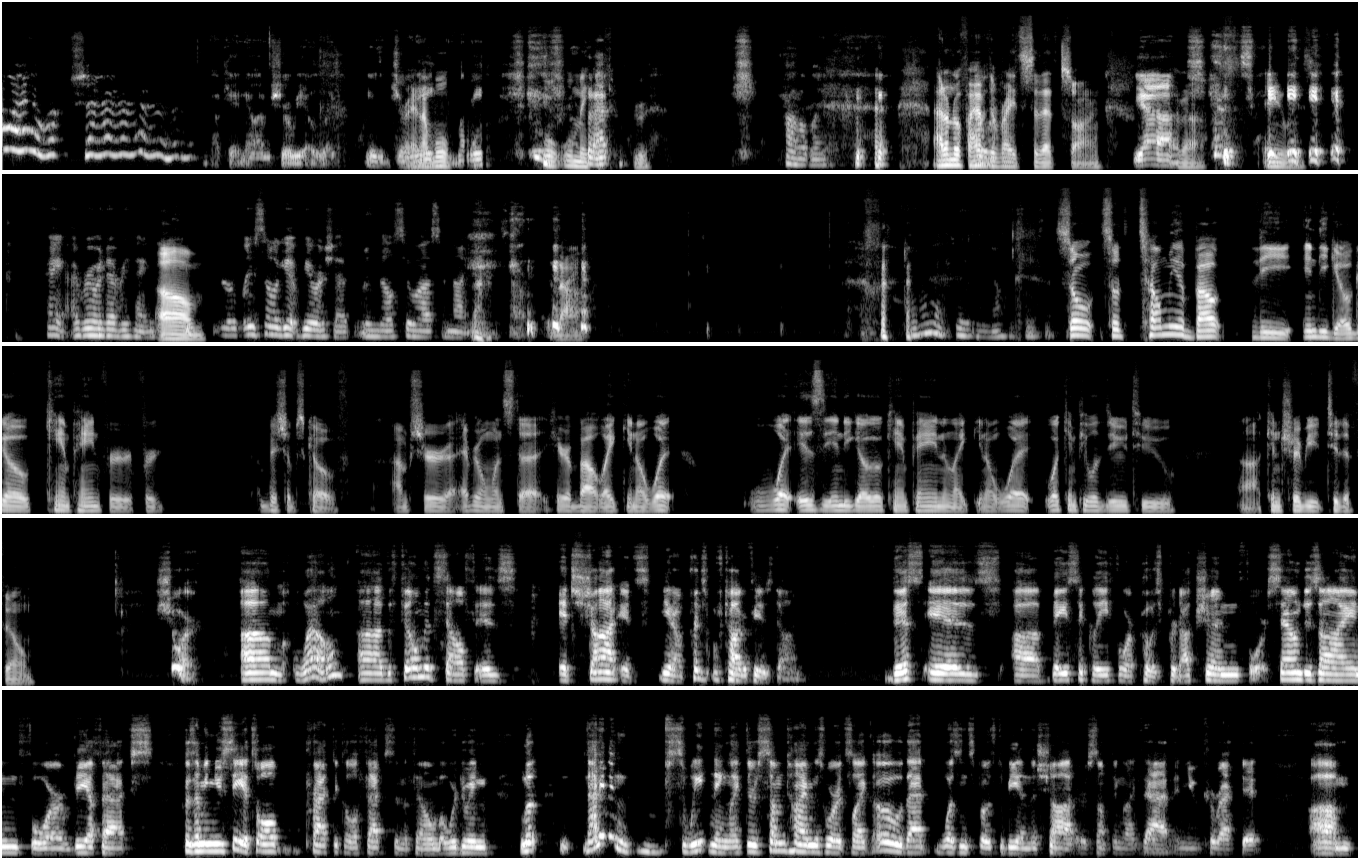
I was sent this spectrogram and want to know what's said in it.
way, ocean. okay, now I'm sure we owe like there's a journey and we'll- money. we'll, we'll make it. Through. Probably. I don't know if I have the rights to that song. Yeah. But, uh, anyways. Hey, I ruined everything. Um, At least it'll get viewership and they'll sue us and not you. So. no. I don't actually even know who says that. So so tell me about the Indiegogo campaign for for Bishop's Cove. I'm sure everyone wants to hear about like, you know, what what is the Indiegogo campaign and like, you know, what what can people do to uh contribute to the film? Sure. Um, well, uh, the film itself is it's shot. It's you know principal photography is done. This is uh, basically for post production, for sound design, for VFX. Because I mean, you see, it's all practical effects in the film, but we're doing not even sweetening. Like there's some times where it's like, oh, that wasn't supposed to be in the shot or something like that, and you correct it. Um,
